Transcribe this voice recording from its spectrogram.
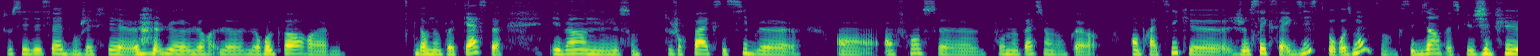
tous ces essais dont j'ai fait le, le, le, report dans nos podcasts, eh ben, ne, sont toujours pas accessibles euh, en, en France euh, pour nos patients. Donc, euh, en pratique, je sais que ça existe, heureusement. Donc, c'est bien parce que j'ai pu,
